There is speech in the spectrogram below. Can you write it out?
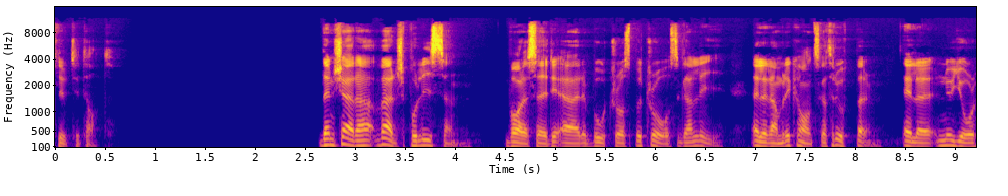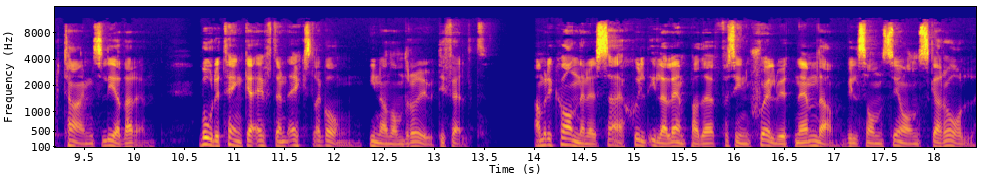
Slutcitat. Den kära världspolisen, vare sig det är Boutros Boutros Ghali eller amerikanska trupper eller New York Times ledare, borde tänka efter en extra gång innan de drar ut i fält. Amerikaner är särskilt illa lämpade för sin självutnämnda Wilsonsianska roll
